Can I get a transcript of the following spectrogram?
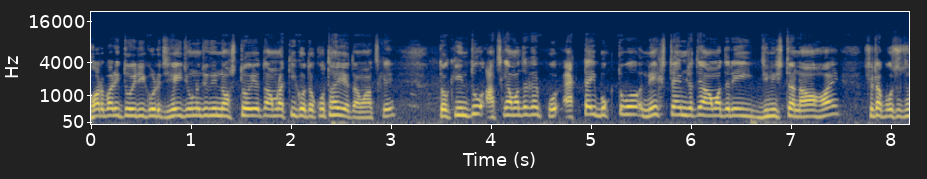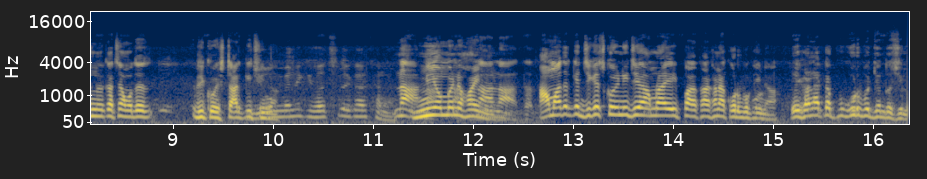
ঘর বাড়ি তৈরি করেছে। সেই জন্য যদি নষ্ট হয়ে যেত আমরা কী করতো কোথায় যেতাম আজকে? তো কিন্তু আজকে আমাদের একটাই বক্তব্য নেক্সট টাইম যাতে আমাদের এই জিনিসটা না হয় সেটা প্রশাসনের কাছে আমাদের রিকোয়েস্ট আর কিছু না। না নিয়ম মেনে হয়নি। আমাদেরকে জিজ্ঞেস করিনি যে আমরা এই কারখানা করব কিনা। এখানে একটা পুকুর পর্যন্ত ছিল।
